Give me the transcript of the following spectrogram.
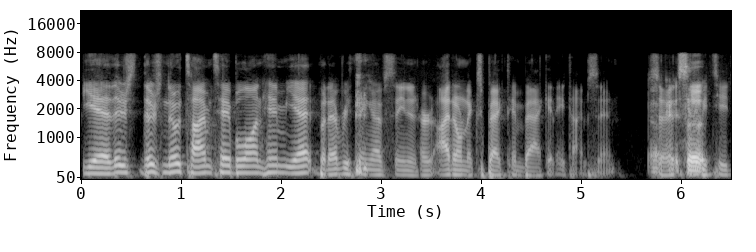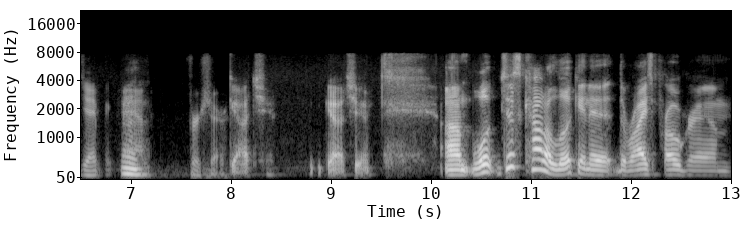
yeah, there's there's no timetable on him yet, but everything I've seen and heard, I don't expect him back anytime soon. So okay, it's so, gonna be TJ McMahon mm, for sure. Got you, got you. Um, well, just kind of looking at the Rice program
